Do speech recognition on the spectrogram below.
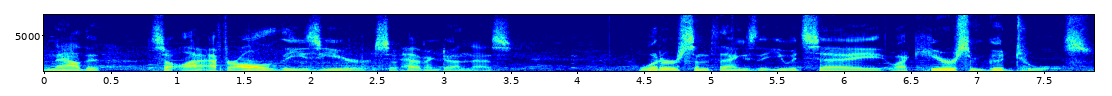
now that so after all these years of having done this, what are some things that you would say like here are some good tools?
